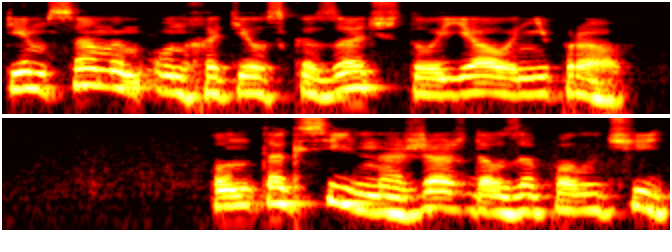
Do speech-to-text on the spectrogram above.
Тем самым он хотел сказать, что Яо не прав. Он так сильно жаждал заполучить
